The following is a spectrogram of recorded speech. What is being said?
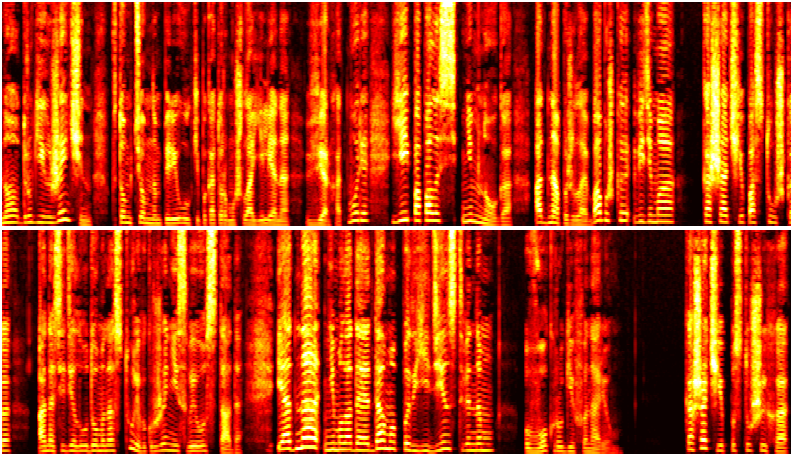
Но других женщин в том темном переулке, по которому шла Елена вверх от моря, ей попалось немного. Одна пожилая бабушка, видимо, кошачья пастушка, она сидела у дома на стуле в окружении своего стада, и одна немолодая дама под единственным в округе фонарем. Кошачья пастушиха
